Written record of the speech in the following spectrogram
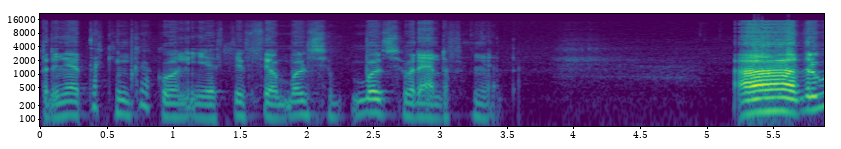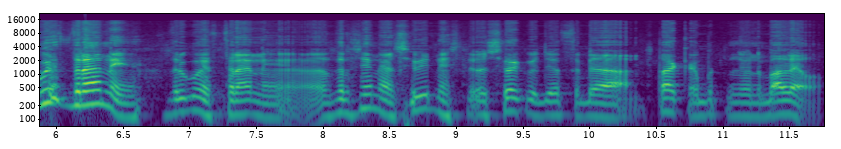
принять таким, как он есть, и все, больше, больше вариантов нет. А с другой стороны, с другой стороны, совершенно очевидно, что человек ведет себя так, как будто у него наболело.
